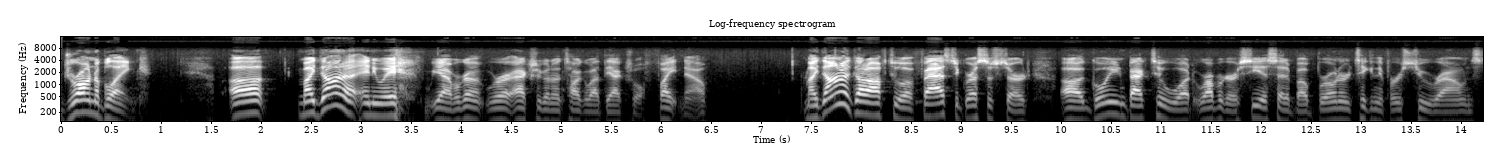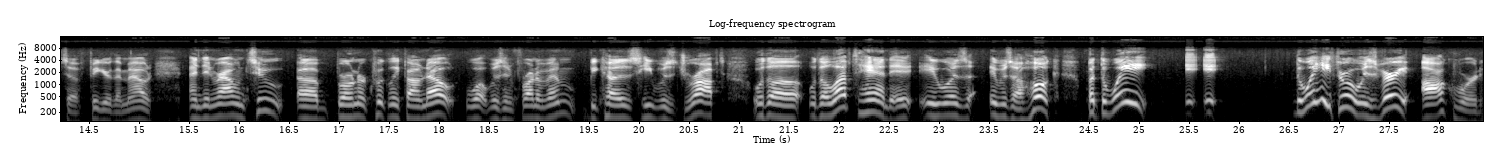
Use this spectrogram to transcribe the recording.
Drawn a blank. Uh, Maidana, anyway, yeah, we're gonna we're actually to talk about the actual fight now. Maidana got off to a fast, aggressive start. Uh, going back to what Robert Garcia said about Broner taking the first two rounds to figure them out, and in round two, uh, Broner quickly found out what was in front of him because he was dropped with a with a left hand. It, it was it was a hook, but the way it, it the way he threw it was very awkward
